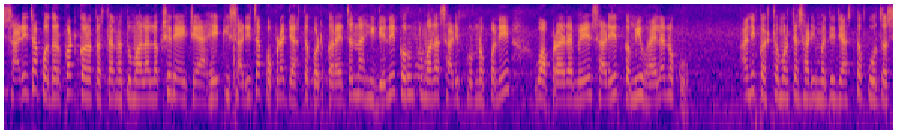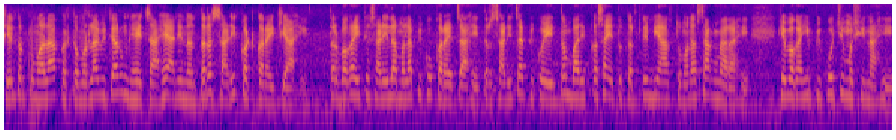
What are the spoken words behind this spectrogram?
साडीचा पदर कट करत असताना तुम्हाला लक्ष द्यायचे आहे की साडीचा कपडा जास्त कट करायचा नाही. जेणेकरून तुम्हाला साडी पूर्णपणे वापरायला मिळेल. साडी कमी व्हायला नको. आणि कस्टमरच्या साडीमध्ये जास्त कोच असेल तर तुम्हाला कस्टमरला विचारून घ्यायचं आहे आणि नंतरच साडी कट करायची आहे. तर बघा इथे साडीला मला पिको करायचा आहे. तर साडीचा पिको एकदम बारीक कसा येतो तर ते मी आज तुम्हाला सांगणार आहे. हे बघा ही पिकोची मशीन आहे.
